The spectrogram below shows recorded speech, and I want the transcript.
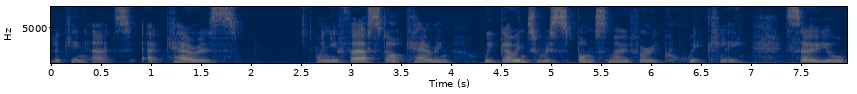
Looking at, at carers when you first start caring, we go into response mode very quickly. So you're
